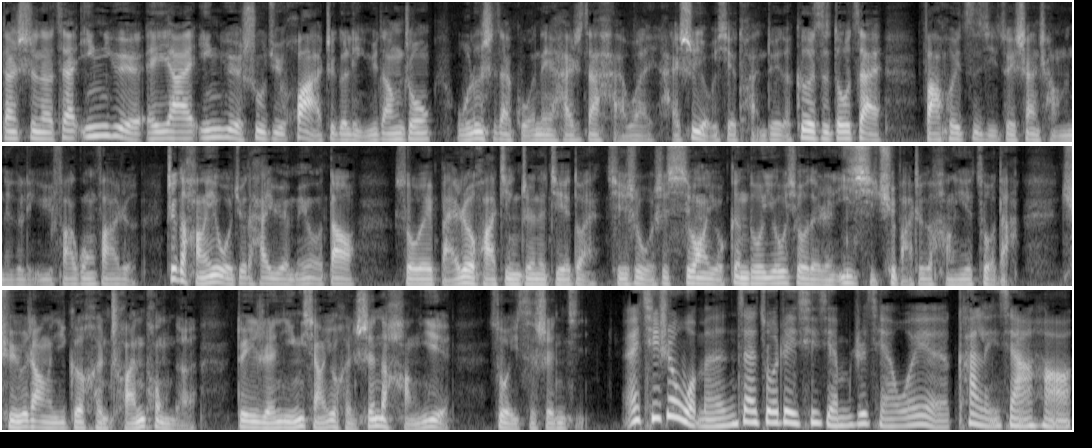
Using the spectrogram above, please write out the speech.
但是呢，在音乐 AI、音乐数据化这个领域当中，无论是在国内还是在海外，还是有一些团队的，各自都在发挥自己最擅长的那个领域，发光发热。这个行业我觉得还远没有到所谓白热化竞争的阶段。其实我是希望有更多优秀的人一起去把这个行业做大，去让一个很传统的、对人影响又很深的行业做一次升级。哎，其实我们在做这期节目之前，我也看了一下哈，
